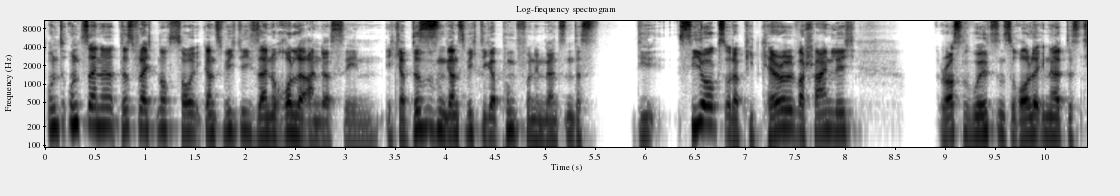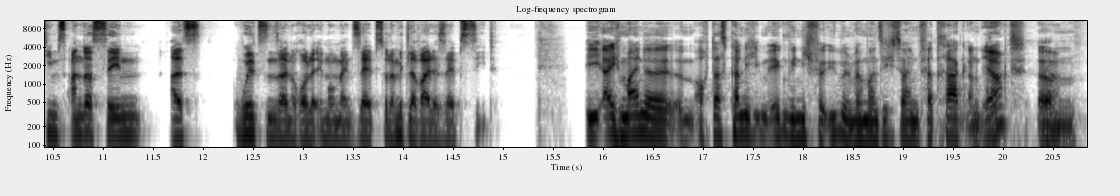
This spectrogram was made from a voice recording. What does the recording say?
und und seine das vielleicht noch sorry ganz wichtig seine Rolle anders sehen. Ich glaube, das ist ein ganz wichtiger Punkt von dem ganzen, dass die Seahawks oder Pete Carroll wahrscheinlich Russell Wilsons Rolle innerhalb des Teams anders sehen als Wilson seine Rolle im Moment selbst oder mittlerweile selbst sieht. Ja, ich meine, ähm, auch das kann ich ihm irgendwie nicht verübeln, wenn man sich seinen Vertrag anguckt. Ja, ähm, ja.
